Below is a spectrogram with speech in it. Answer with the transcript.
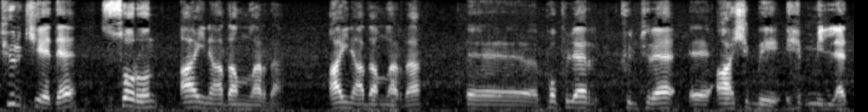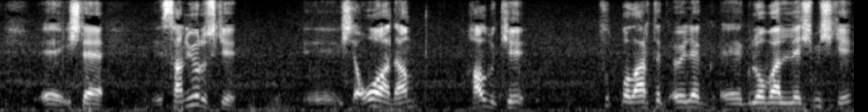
Türkiye'de sorun aynı adamlarda. Aynı adamlarda. E, popüler kültüre e, aşık bir millet. E, işte sanıyoruz ki e, işte o adam halbuki futbol artık öyle e, globalleşmiş ki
